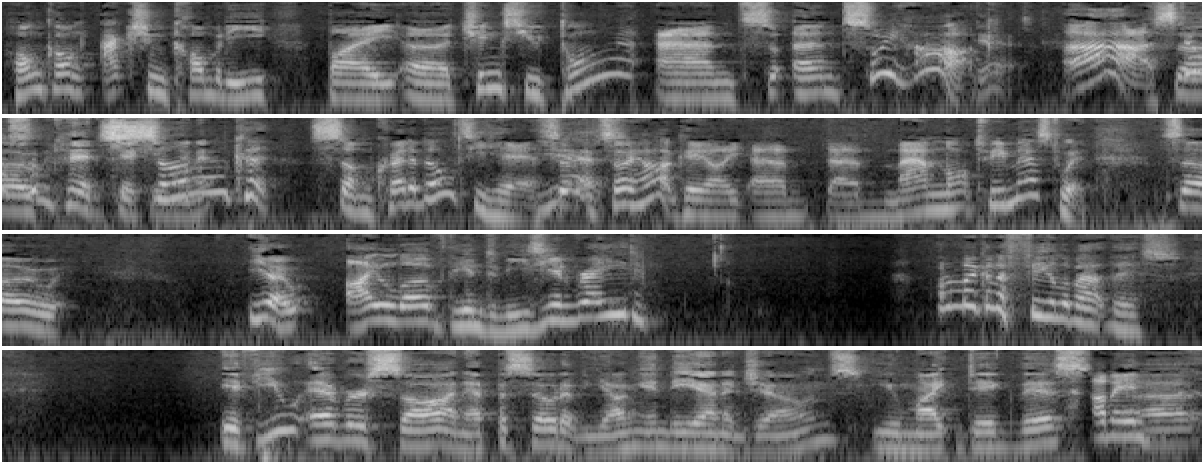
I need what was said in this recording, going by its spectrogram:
Hong Kong action comedy by uh, Ching Siu-tung and and Tsui Hark. Yes. Ah, so Still some head kicking some in it. cre- some credibility here. So, Yes. Tsui Hark, like a, a man not to be messed with. So, you know, I love the Indonesian raid. What am I going to feel about this? If you ever saw an episode of Young Indiana Jones, you might dig this. I mean. Uh,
